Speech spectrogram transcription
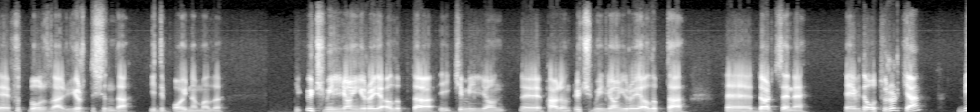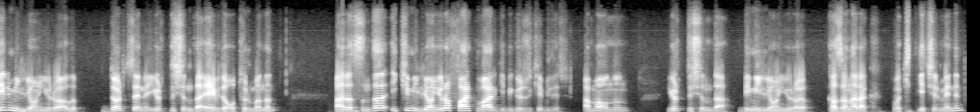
e, futbolcular yurt dışında gidip oynamalı. 3 milyon euroya alıp da 2 milyon e, pardon 3 milyon euroya alıp da e, 4 sene evde otururken 1 milyon euro alıp 4 sene yurt dışında evde oturmanın arasında 2 milyon euro fark var gibi gözükebilir. Ama onun yurt dışında 1 milyon euro kazanarak vakit geçirmenin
